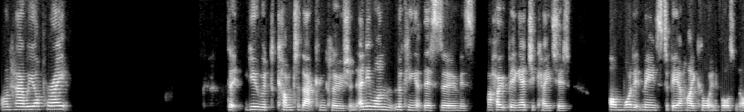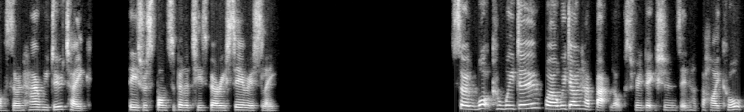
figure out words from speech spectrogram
on how we operate that you would come to that conclusion. Anyone looking at this Zoom is, I hope, being educated on what it means to be a High Court enforcement officer and how we do take these responsibilities very seriously. So, what can we do? Well, we don't have backlogs for evictions in the High Court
